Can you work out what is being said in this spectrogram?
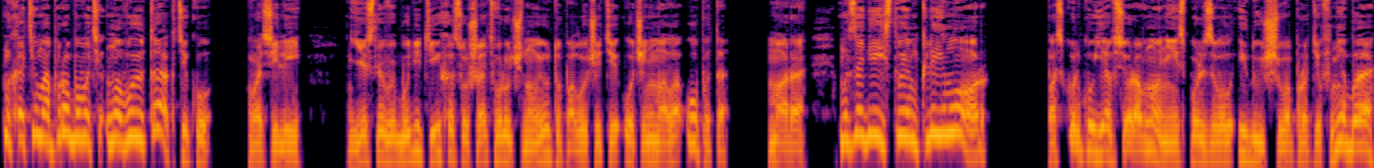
мы хотим опробовать новую тактику». Василий. Если вы будете их осушать вручную, то получите очень мало опыта. Мара, мы задействуем клеймор. Поскольку я все равно не использовал идущего против неба,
